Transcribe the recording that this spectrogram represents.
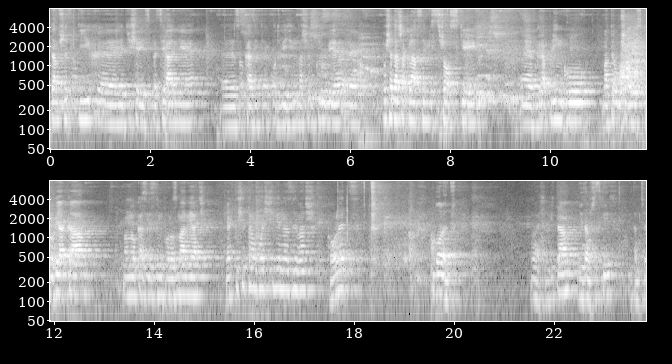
Witam wszystkich. E, Dzisiaj specjalnie e, z okazji tych odwiedzin w naszym klubie e, posiadacza klasy mistrzowskiej w grapplingu Mateusza Łuskowiaka. Mamy okazję z nim porozmawiać. Jak ty się tam właściwie nazywasz? Kolec? Bolec. Właśnie, witam. Witam wszystkich. Witam Cię.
